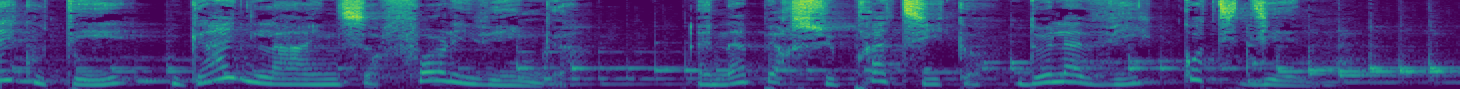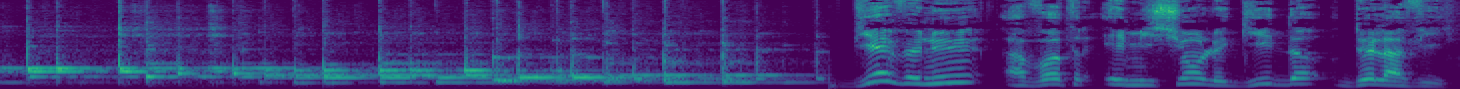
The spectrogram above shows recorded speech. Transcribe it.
écoutez Guidelines for Living, un aperçu pratique de la vie quotidienne. Bienvenue à votre émission Le Guide de la vie.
